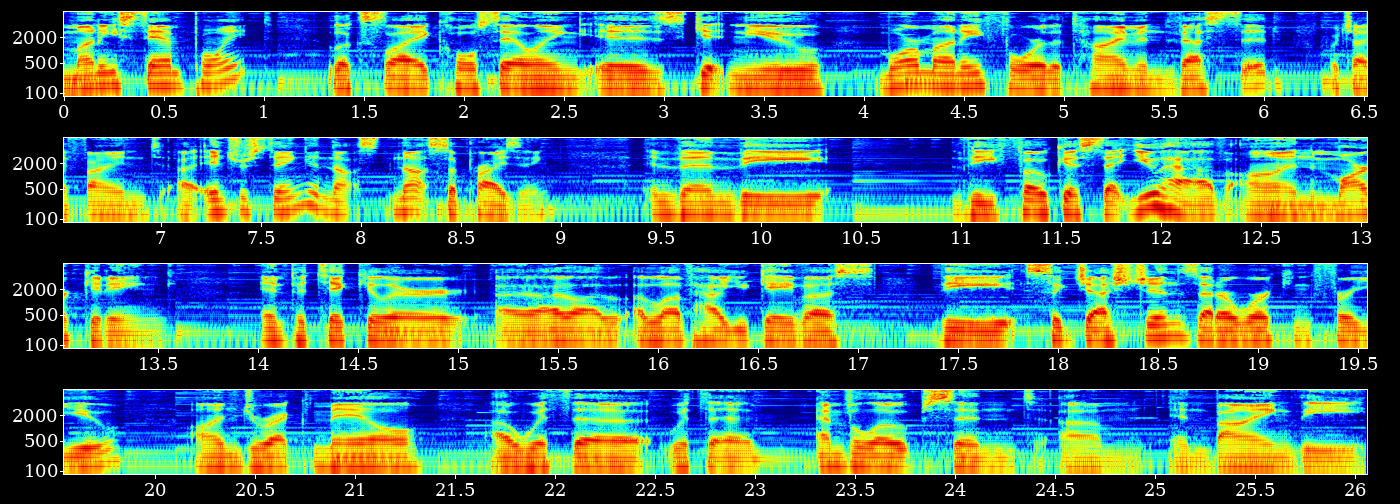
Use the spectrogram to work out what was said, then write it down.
money standpoint looks like wholesaling is getting you more money for the time invested, which I find uh, interesting and not not surprising and then the the focus that you have on marketing in particular uh, I, I, love how you gave us the suggestions that are working for you on direct mail uh, with the with the envelopes and um, and buying the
